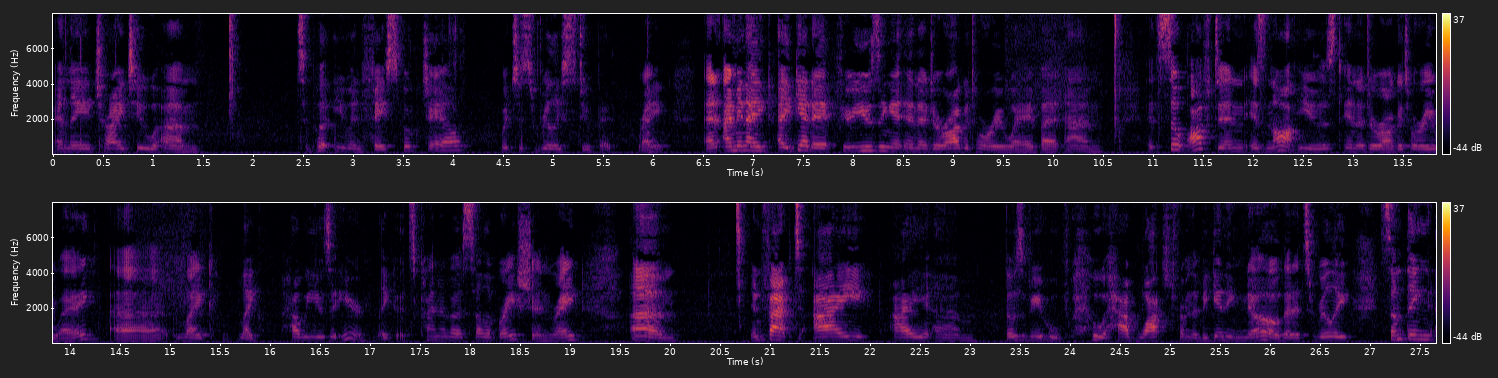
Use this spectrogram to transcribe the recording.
and they try to um to put you in Facebook jail, which is really stupid, right? And I mean I I get it if you're using it in a derogatory way, but um it so often is not used in a derogatory way, uh like like how we use it here. Like it's kind of a celebration, right? Um in fact, I I um, those of you who who have watched from the beginning know that it's really something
